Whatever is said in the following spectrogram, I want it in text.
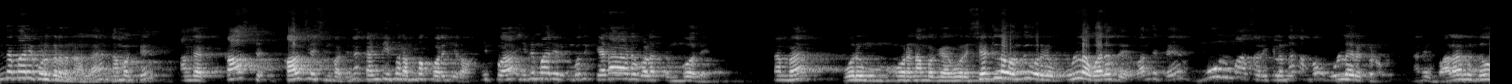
இந்த மாதிரி கொடுக்கறதுனால நமக்கு அந்த காஸ்ட் கால்குலேஷன் பார்த்தீங்கன்னா கண்டிப்பாக ரொம்ப குறைஞ்சிரும். இப்போ இது மாதிரி இருக்கும்போது கெடாடு வளர்த்தும் போது நம்ம ஒரு ஒரு நமக்கு ஒரு ஷெட்ல வந்து ஒரு உள்ள வருது வந்துட்டு மூணு மாசம் வரைக்கும் தான் நம்ம உள்ள இருக்கணும். அது வளருதோ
